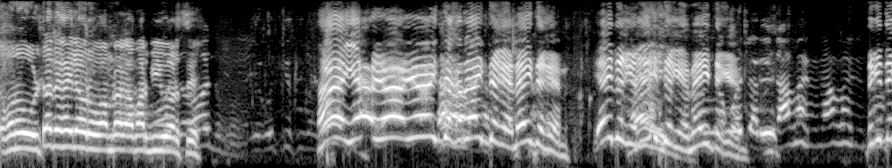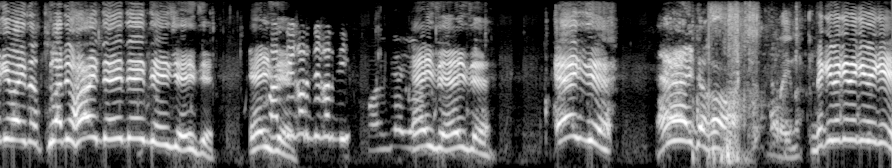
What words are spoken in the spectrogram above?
এখন উল্টা দেখাইলে আরও আমরা আমার ভিউ আছে হ্যাঁ এই, এই, এই দেখেন এই দেখেন এই দেখেন এই দেখেন এই দেখেন এই দেখেন। দেখি দেখি ভাই তুলা দিও। এই যে এই যে এই যে এই যে এই যে করদি করদি এই যে এই যে এই যে এই দেখো। দেখি দেখি দেখি দেখি।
